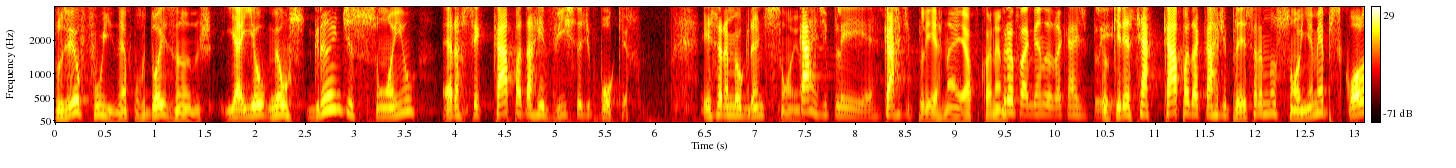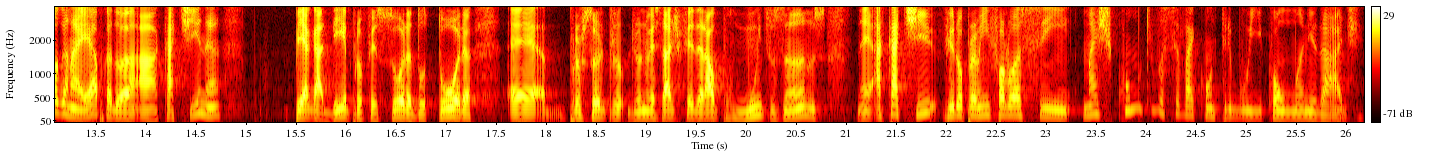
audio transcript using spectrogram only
Inclusive eu fui, né, por dois anos. E aí eu, meu grande sonho era ser capa da revista de pôquer. Esse era meu grande sonho. Card player. Card player na época, né? Propaganda da card player. Eu queria ser a capa da card player, esse era meu sonho. E a minha psicóloga na época, a Cati, né? PhD, professora, doutora, é, professora de Universidade Federal por muitos anos, né? A Cati virou para mim e falou assim: "Mas como que você vai contribuir com a humanidade?"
